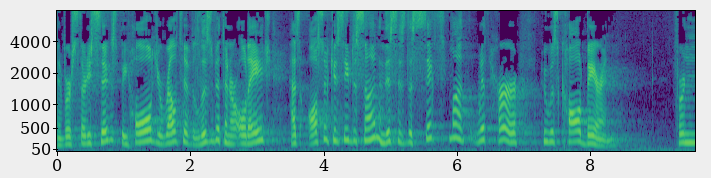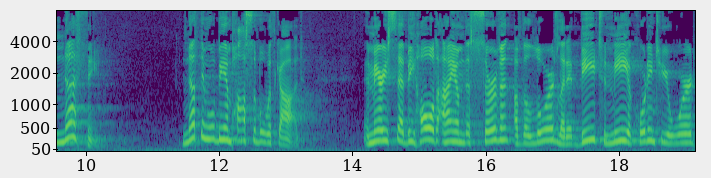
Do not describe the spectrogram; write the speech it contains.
In verse 36, behold, your relative Elizabeth in her old age has also conceived a son, and this is the sixth month with her who was called barren. For nothing, nothing will be impossible with God. And Mary said, Behold, I am the servant of the Lord. Let it be to me according to your word.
